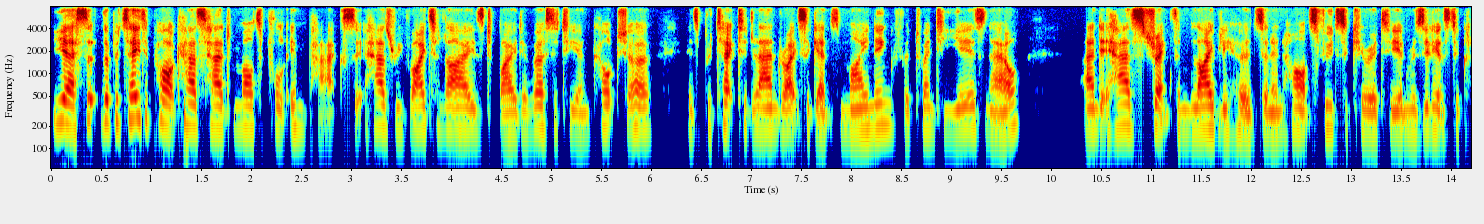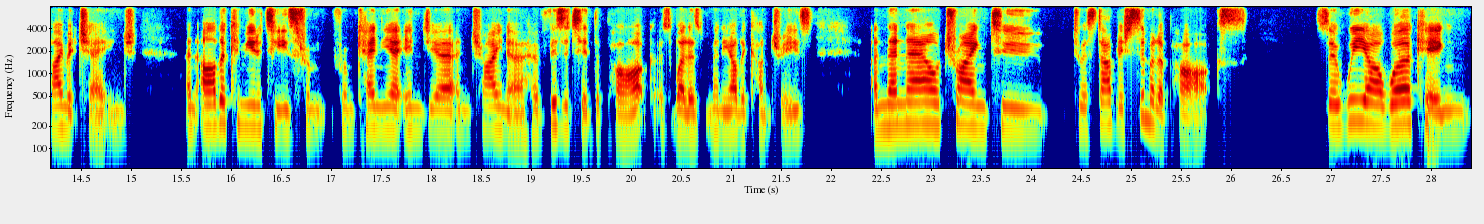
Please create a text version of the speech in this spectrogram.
Yes, the potato park has had multiple impacts. It has revitalized biodiversity and culture. It's protected land rights against mining for 20 years now. And it has strengthened livelihoods and enhanced food security and resilience to climate change. And other communities from, from Kenya, India, and China have visited the park, as well as many other countries. And they're now trying to to establish similar parks. So we are working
